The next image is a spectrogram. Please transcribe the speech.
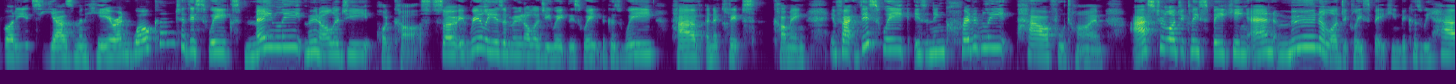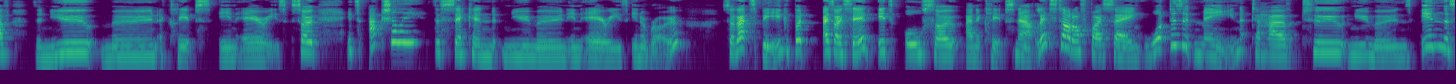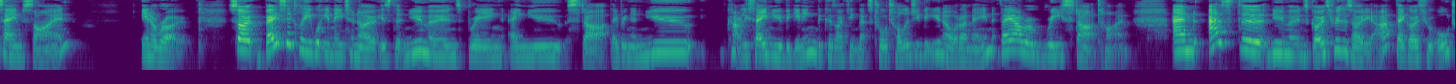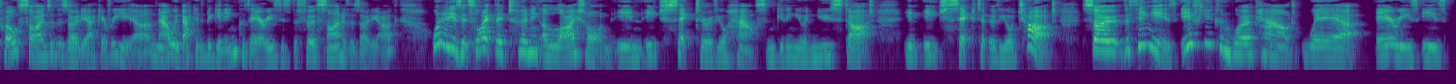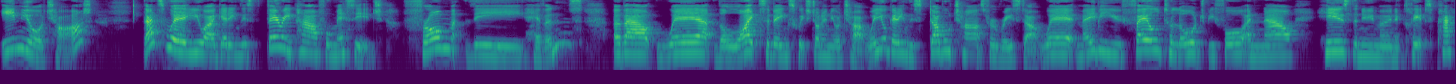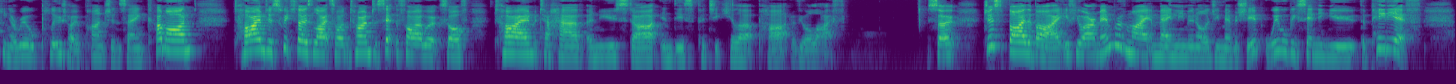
everybody. It's Yasmin here, and welcome to this week's Mainly Moonology podcast. So, it really is a Moonology week this week because we have an eclipse coming. In fact, this week is an incredibly powerful time, astrologically speaking and moonologically speaking, because we have the new moon eclipse in Aries. So, it's actually the second new moon in Aries in a row. So that's big, but as I said, it's also an eclipse. Now, let's start off by saying what does it mean to have two new moons in the same sign in a row? So basically, what you need to know is that new moons bring a new start. They bring a new, can't really say new beginning because I think that's tautology, but you know what I mean. They are a restart time. And as the new moons go through the zodiac, they go through all 12 signs of the zodiac every year. Now we're back at the beginning because Aries is the first sign of the zodiac. What it is, it's like they're turning a light on in each sector of your house and giving you a new start in each sector of your chart. So the thing is, if you can work out where Aries is in your chart, that's where you are getting this very powerful message from the heavens about where the lights are being switched on in your chart, where you're getting this double chance for a restart, where maybe you failed to launch before and now here's the new moon eclipse packing a real Pluto punch and saying, come on, time to switch those lights on, time to set the fireworks off, time to have a new start in this particular part of your life. So, just by the by, if you are a member of my Mainly Moonology membership, we will be sending you the PDF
